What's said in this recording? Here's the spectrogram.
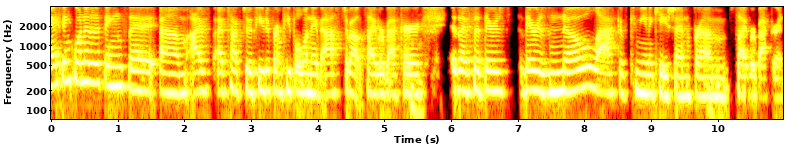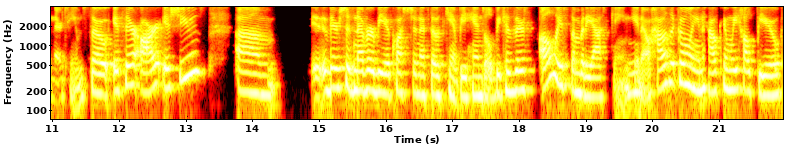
I think one of the things that um, I've I've talked to a few different people when they've asked about Cyberbacker mm-hmm. is I've said there's there is no lack of communication from Cyberbacker and their team. So if there are issues, um, there should never be a question if those can't be handled because there's always somebody asking, you know, how's it going? How can we help you?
